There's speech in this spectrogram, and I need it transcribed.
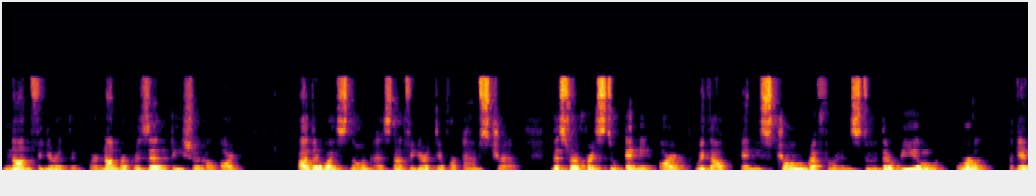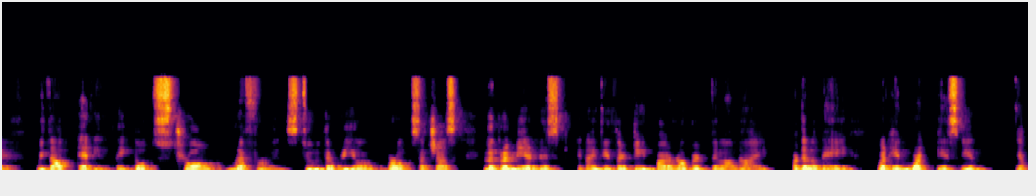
non-figurative or non-representational art, otherwise known as non-figurative or abstract, this refers to any art without any strong reference to the real world. Again, without any, take note, strong reference to the real world, such as Le Premier Disc in 1913 by Robert Delaunay or Delaunay, wherein work is in yeah,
